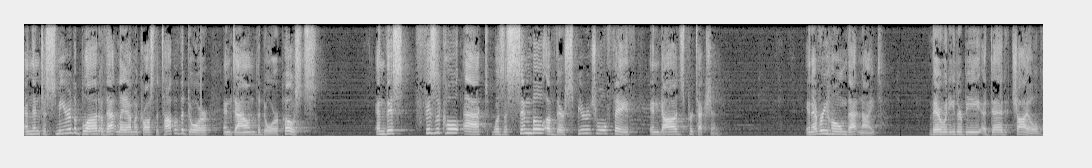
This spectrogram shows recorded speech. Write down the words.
and then to smear the blood of that lamb across the top of the door and down the door posts. And this physical act was a symbol of their spiritual faith in God's protection. In every home that night, there would either be a dead child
